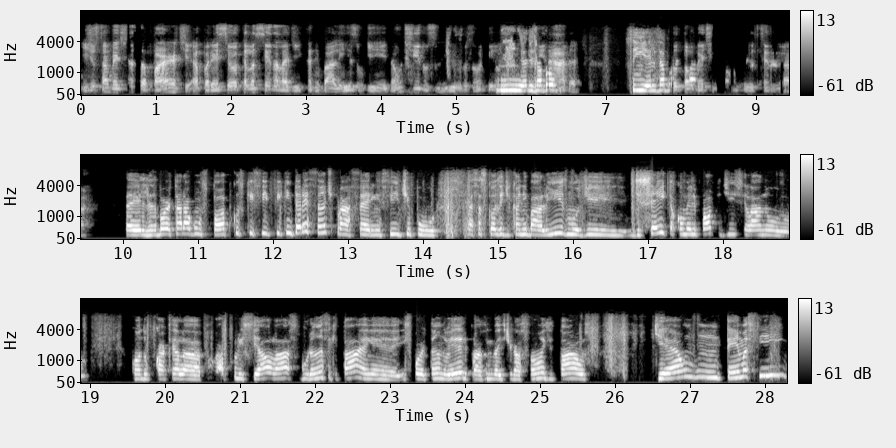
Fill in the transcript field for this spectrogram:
E justamente nessa parte apareceu aquela cena lá de canibalismo que não tinha nos livros, não tinha, Sim, eles nada. Sim, eles abortaram. Totalmente é, eles abortaram alguns tópicos que fica interessante para a série em si, tipo essas coisas de canibalismo, de, de seita, como ele próprio disse lá no quando com aquela policial lá, a segurança que está é, exportando ele para as investigações e tal, que é um, um, tema assim,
